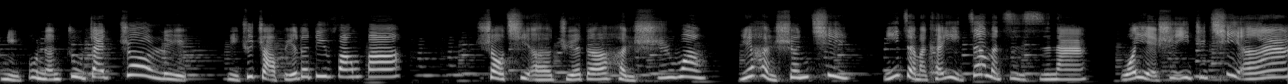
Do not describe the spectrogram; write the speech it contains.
你不能住在这里，你去找别的地方吧。”瘦企鹅觉得很失望，也很生气。你怎么可以这么自私呢？我也是一只企鹅啊，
